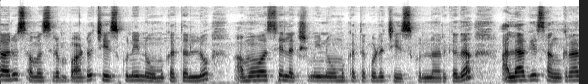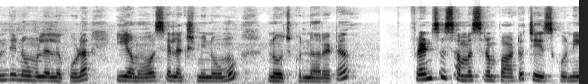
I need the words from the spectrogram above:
గారు సంవత్సరం పాటు చేసుకునే నోము కథల్లో అమావాస్య లక్ష్మీ నోము కథ కూడా చేసుకున్నారు కదా. అలాగే సంక్రాంతి నోములలో కూడా ఈ అమావాస్య లక్ష్మీ నోము నోచుకున్నారట. ఫ్రెండ్స్ సంవత్సరం పాటు చేసుకుని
